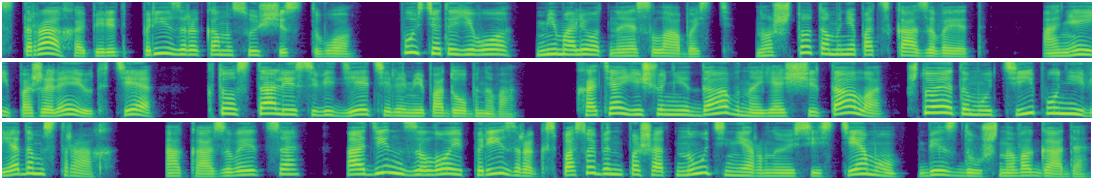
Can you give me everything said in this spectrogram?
страха перед призраком существо. Пусть это его мимолетная слабость, но что-то мне подсказывает. О ней пожалеют те, кто стали свидетелями подобного. Хотя еще недавно я считала, что этому типу неведом страх. Оказывается, один злой призрак способен пошатнуть нервную систему бездушного гада.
